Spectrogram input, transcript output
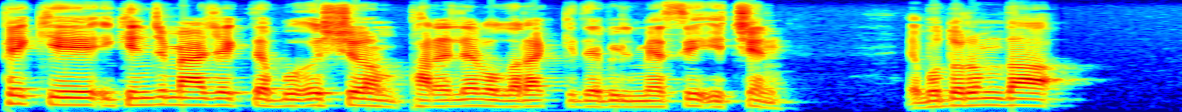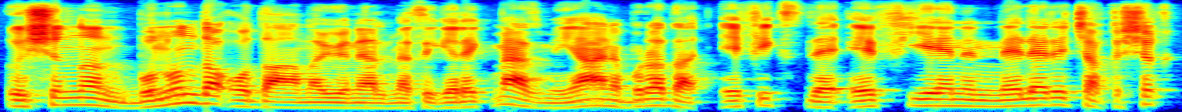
Peki ikinci mercekte bu ışığın paralel olarak gidebilmesi için e bu durumda ışının bunun da odağına yönelmesi gerekmez mi? Yani burada fx ile fy'nin neleri çakışık?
